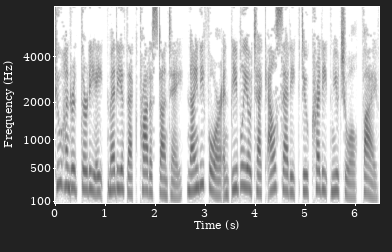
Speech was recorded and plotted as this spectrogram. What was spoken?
238 Médiathèque Protestante, 94 and Bibliothèque Alsatique du Crédit Mutuel, 5.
